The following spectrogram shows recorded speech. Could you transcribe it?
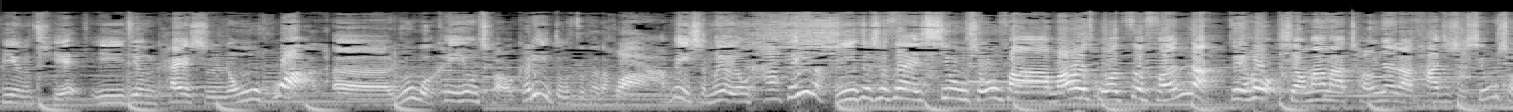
并且已经开始融化了。呃，如果可以用巧克力毒死他的话，为什么要用咖啡呢？你这是在秀手法，玩火自焚呢！最后，小妈妈承认了他就是凶手。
